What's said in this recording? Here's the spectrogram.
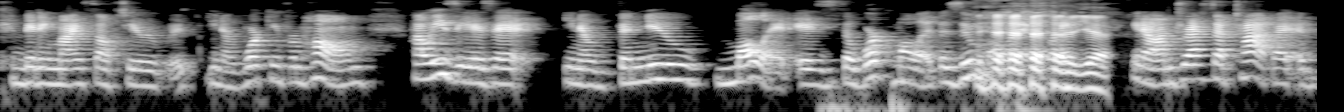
committing myself to. You know, working from home. How easy is it? You know, the new mullet is the work mullet, the Zoom mullet. Like, yeah. You know, I'm dressed up top, I,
